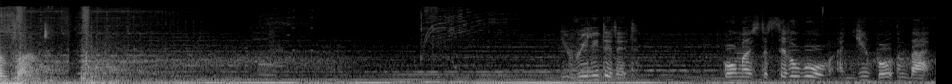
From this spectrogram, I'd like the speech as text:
Confirmed. You really did it. Almost a civil war, and you brought them back.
